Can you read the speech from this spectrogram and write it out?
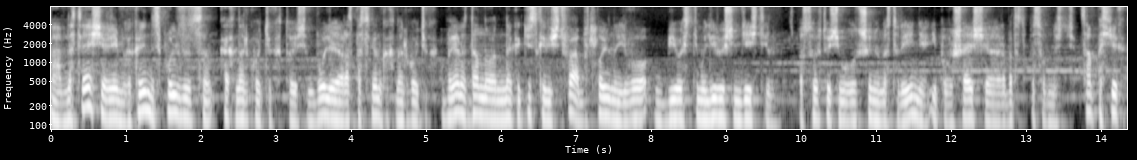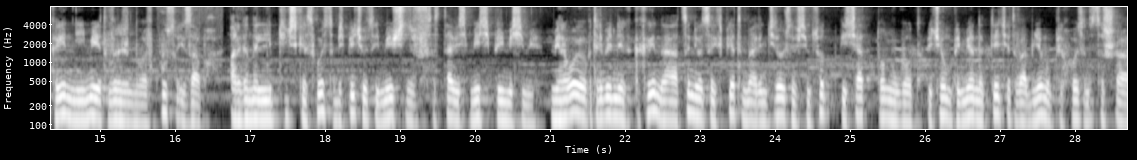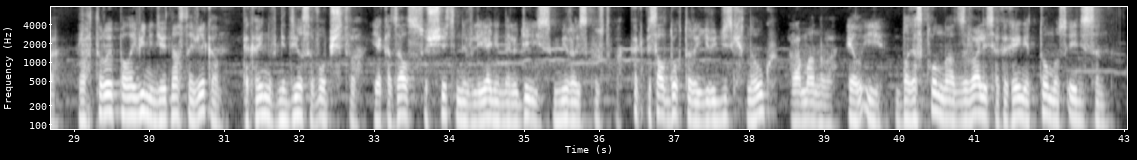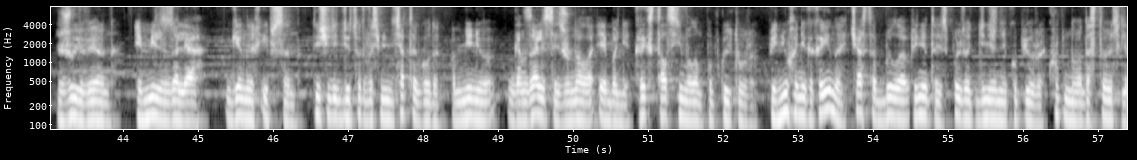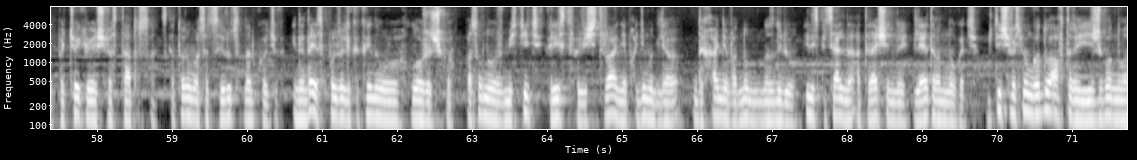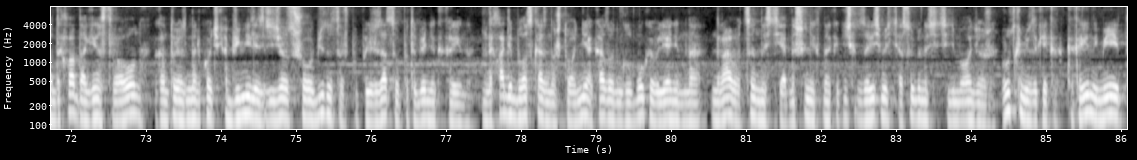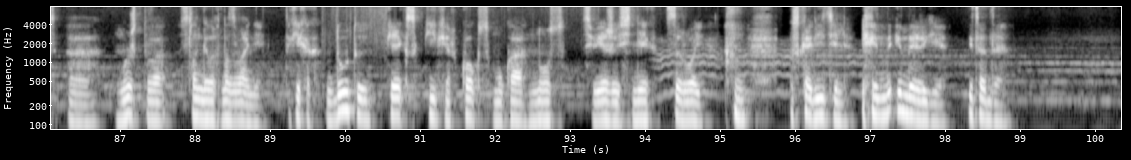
А в настоящее время кокаин используется как наркотик, то есть более распространен как наркотик. Популярность данного наркотического вещества обусловлена его биостимулирующим действием, способствующим улучшению настроения и повышающей работоспособность. Сам по себе кокаин не имеет выраженного вкуса и запаха. Органолептическое свойство обеспечивается имеющимися в составе смеси примесями. Мировое употребление кокаина оценивается экспертами ориентировочно в 750 тонн в год, причем примерно треть этого объема приходится на США. Во второй половине XIX века кокаин внедрился в общество и оказал существенное влияние на людей из мира искусства. Как писал доктор юридических наук Романова Л.И., благосклонно отзывались о кокаине Томас Эдисон, Жюль Верн, Эмиль Золя, Генрих Ипсен. 1980 года, по мнению Гонзалеса из журнала «Эбони», крэк стал символом поп-культуры. При нюхании кокаина часто было принято использовать денежные купюры крупного достоинства или подчеркивающего статуса, с которым ассоциируется наркотик. Иногда использовали кокаиновую ложечку, способную вместить количество вещества, необходимого для дыхания в одну ноздрю, или специально отращенный для этого ноготь. В 2008 году авторы ежегодного доклада агентства ООН по контролю за наркотиками обвинили звезд шоу своего бизнеса в популяризацию употребления кокаина. В докладе было сказано, что они оказывают глубокое влияние на нравы, ценности и отношения к наркотической зависимости, особенности среди молодежи. В русском языке кокаин имеет э, множество сленговых названий, таких как дуты, кекс, кикер, кокс, мука, нос, свежий снег, сырой, ускоритель, энергия и т.д.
